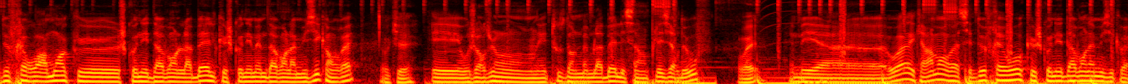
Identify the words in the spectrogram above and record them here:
Deux frérots à moi que je connais d'avant le label, que je connais même d'avant la musique en vrai. Ok, Et aujourd'hui, on est tous dans le même label et c'est un plaisir de ouf. Ouais. Mais euh, ouais, carrément, ouais, c'est deux frérots que je connais d'avant la musique, ouais.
